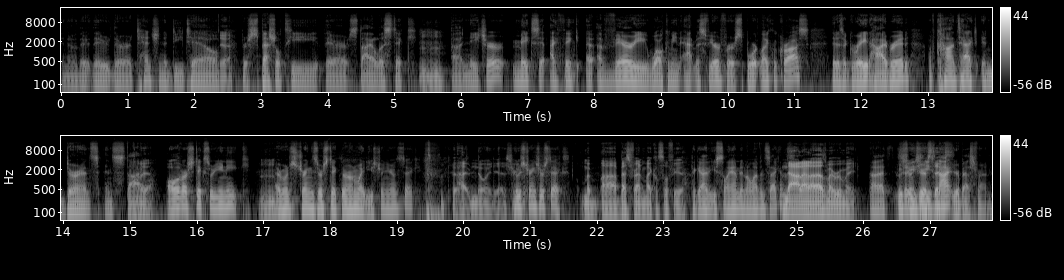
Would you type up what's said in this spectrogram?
You know, their their their attention to detail, Yeah. their specialty, their stylistic Mm-hmm. uh, nature makes it, I think, a, a very welcoming atmosphere for a sport like lacrosse. That is a great hybrid of contact, endurance, and style. Oh, yeah. All of our sticks are unique. Mm-hmm. Everyone strings their stick their own way. Do you string your own stick? I have no idea. Who strings your sticks? My uh, best friend, Michael Sophia. The guy that you slammed in 11 seconds? No, no, no. That was my roommate. Uh, that's, Who so strings he's, your he's sticks? not your best friend.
